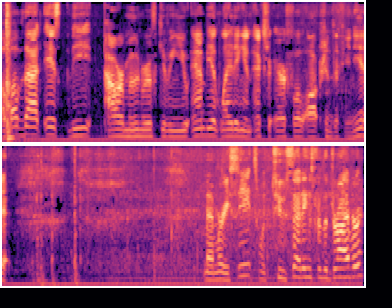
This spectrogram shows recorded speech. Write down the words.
Above that is the power moonroof giving you ambient lighting and extra airflow options if you need it. Memory seats with two settings for the driver.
